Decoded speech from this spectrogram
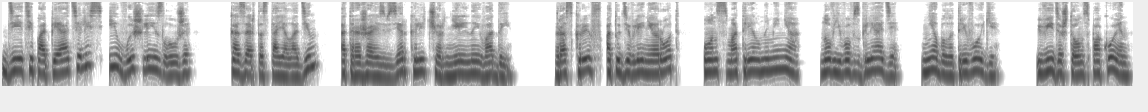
Дети попятились и вышли из лужи. Казерта стоял один, отражаясь в зеркале чернильной воды. Раскрыв от удивления рот, он смотрел на меня, но в его взгляде не было тревоги. Видя, что он спокоен,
